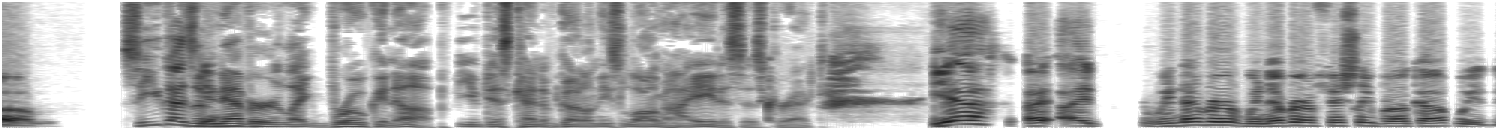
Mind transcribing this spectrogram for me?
Um, So you guys have Yeah. never like broken up. You've just kind of gone on these long hiatuses, correct? Yeah, I, I we never we never officially broke up. We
